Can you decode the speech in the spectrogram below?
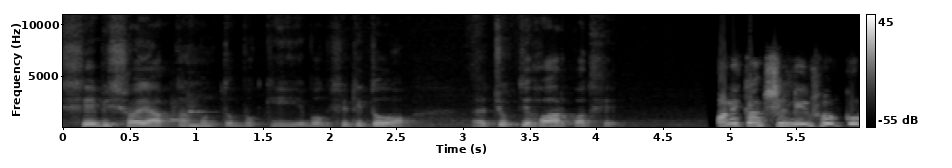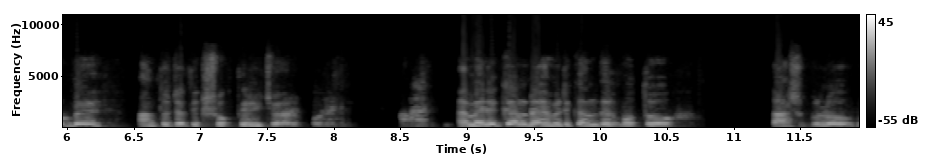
সে বিষয়ে আপনার মন্তব্য কি? এবং সেটি তো চুক্তি হওয়ার পথে। অনেকাংশে নির্ভর করবে আন্তর্জাতিক শক্তি নিচয়ের উপরে। আমেরিকানরা আমেরিকানদের মতো তাসগুলো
